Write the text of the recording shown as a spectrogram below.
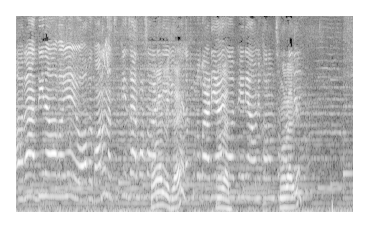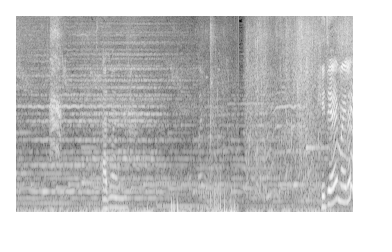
अब रात दिन अब यही हो। अब भनौँ न तिन चार वर्ष ठुलो बाढी आयो फेरि आउने क्रम छ। हातमा खिचेँ है मैले।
